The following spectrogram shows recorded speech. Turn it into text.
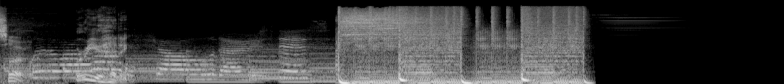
So, where are you heading?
